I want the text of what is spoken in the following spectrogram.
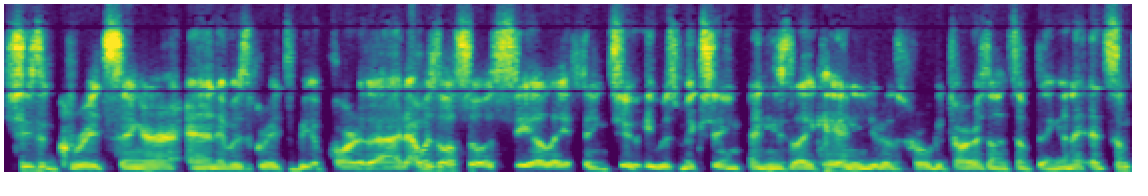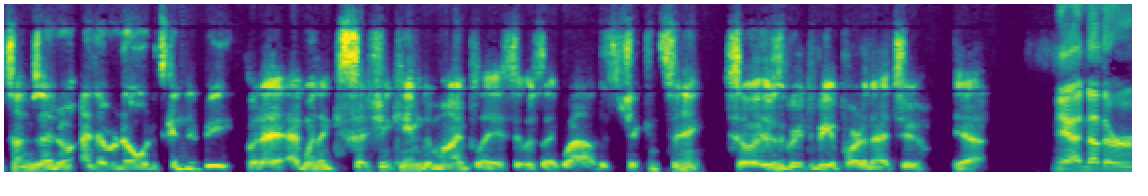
she's a great singer and it was great to be a part of that that was also a cla thing too he was mixing and he's like hey i need you to throw guitars on something and, I, and sometimes i don't i never know what it's going to be but I, when the session came to my place it was like wow this chick can sing so it was great to be a part of that too yeah yeah, another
